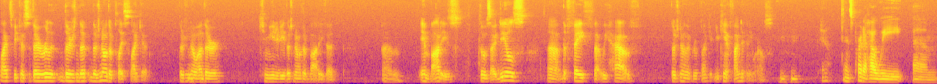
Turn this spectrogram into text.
lights because there really there's no, there's no other place like it. There's no other community. There's no other body that um, embodies those ideals, uh, the faith that we have. There's no other group like it. You can't find it anywhere else. Yeah. And it's part of how we, um,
